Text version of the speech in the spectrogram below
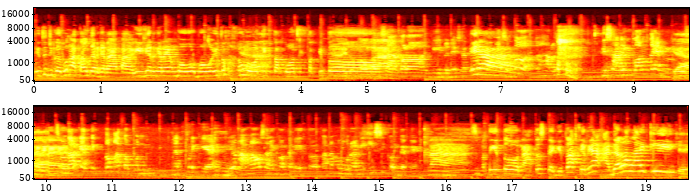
Itu juga gue nggak tahu gara-gara apa. Lagi gara-gara yang bawa-bawa itu, Ya. bawa TikTok, bawa TikTok itu. Ya, itu tolak. Bisa kalau di Indonesia tuh Iya. masuk tuh harus disaring konten. Ya. Disaring. Sementara kayak TikTok ataupun Netflix ya, Hmm. dia nggak mau saring konten itu karena mengurangi isi kontennya. Nah, seperti itu. Nah, terus udah gitu akhirnya adalah Likee. Oke.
